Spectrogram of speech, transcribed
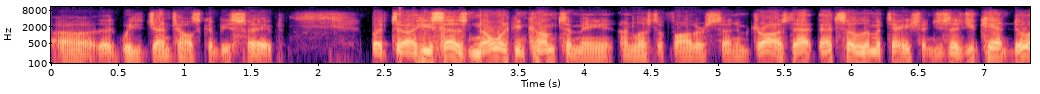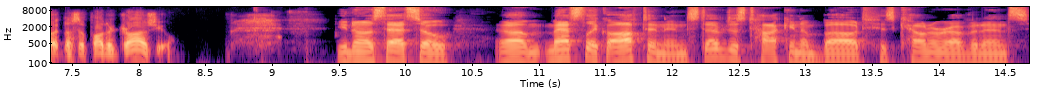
uh, that we Gentiles can be saved. But uh, he says, "No one can come to me unless the Father sent him." Draws that that's a limitation. He says you can't do it unless the Father draws you. You notice that so. Um, Matt Slick often, instead of just talking about his counter evidence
